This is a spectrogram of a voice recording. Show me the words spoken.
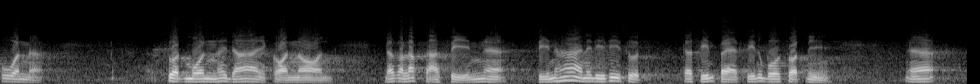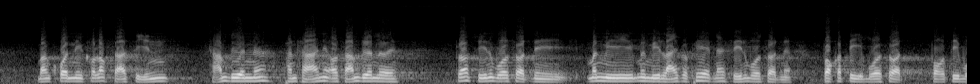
ควรน่ะ สวดมนต์ให้ได้ก่อนนอน แล้วก็รักษาศีลเนี่ยศีลห้านี่ดีที่สุด แต่ศีลแปดศีลอุโบสถนี่นะฮะบางคนนี่เขารักษาศีลสามเดือนนะพรรษาเนี่ยเอาสามเดือนเลย เพราะศีลโบสถนี่มันมีมันมีหลายประเภทนะศีลโบสถเนี่ยปกติโบสถปกติโบ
